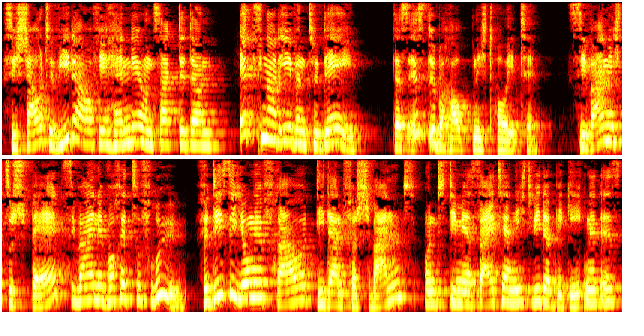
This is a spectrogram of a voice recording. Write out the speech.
Sie schaute wieder auf ihr Handy und sagte dann, It's not even today. Das ist überhaupt nicht heute. Sie war nicht zu spät, sie war eine Woche zu früh. Für diese junge Frau, die dann verschwand und die mir seither nicht wieder begegnet ist,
